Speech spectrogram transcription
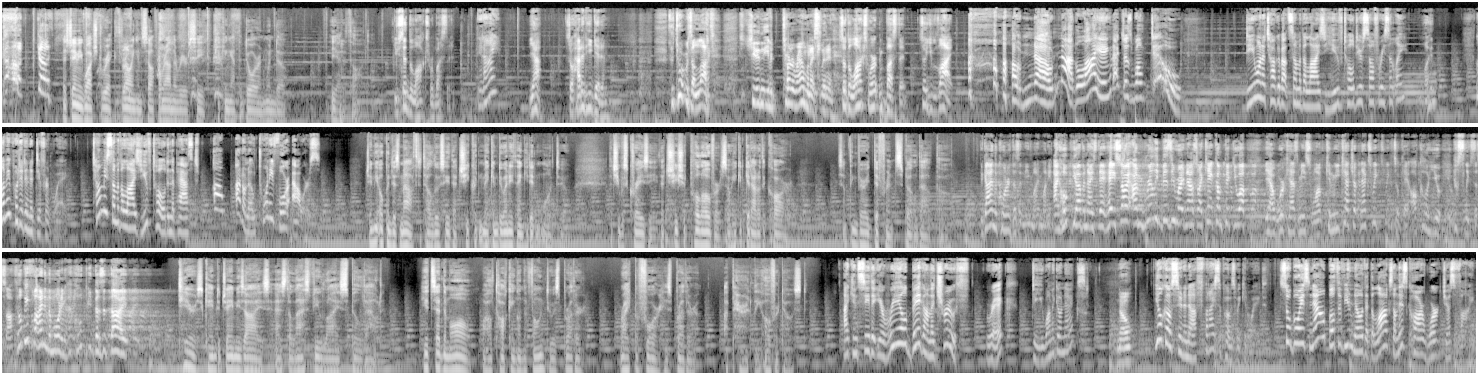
Come on! God! As Jamie watched Rick throwing himself around the rear seat, kicking at the door and window, he had a thought. You said the locks were busted. Did I? Yeah. So how did he get in? The door was unlocked. She didn't even turn around when I slid in. So the locks weren't busted. So you lied. Oh no, not lying. That just won't do. Do you want to talk about some of the lies you've told yourself recently? What? Let me put it in a different way. Tell me some of the lies you've told in the past, oh, I don't know, 24 hours. Jamie opened his mouth to tell Lucy that she couldn't make him do anything he didn't want to, that she was crazy, that she should pull over so he could get out of the car. Something very different spilled out, though. The guy in the corner doesn't need my money. I hope you have a nice day. Hey, sorry, I'm really busy right now, so I can't come pick you up. Yeah, work has me swamped. Can we catch up next week? It's okay, I'll call you. He'll sleep this off. He'll be fine in the morning. I hope he doesn't die. Tears came to Jamie's eyes as the last few lies spilled out. He had said them all while talking on the phone to his brother, right before his brother apparently overdosed. I can see that you're real big on the truth. Rick, do you want to go next? No. You'll go soon enough, but I suppose we can wait. So, boys, now both of you know that the locks on this car work just fine.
